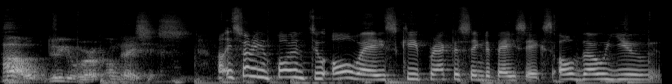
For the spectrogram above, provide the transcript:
How do you work on basics? Well, it's very important to always keep practicing the basics. Although you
